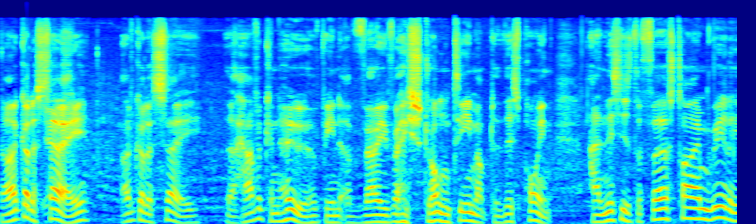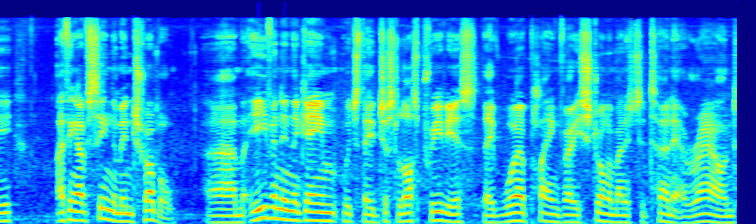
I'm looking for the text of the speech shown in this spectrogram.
Now I've got to say, I've got to say that Havoc and Who have been a very, very strong team up to this point, and this is the first time, really, I think I've seen them in trouble. Um, even in the game which they just lost previous, they were playing very strong and managed to turn it around.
